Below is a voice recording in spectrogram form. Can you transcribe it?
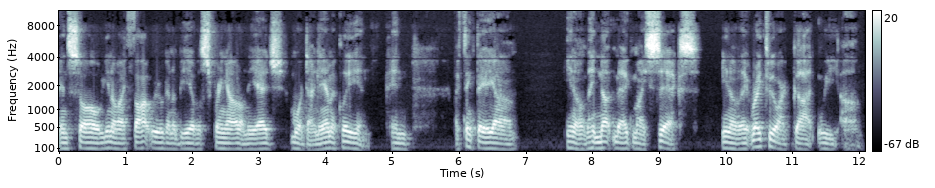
and so, you know, I thought we were going to be able to spring out on the edge more dynamically, and and I think they, um, you know, they nutmeg my six. You know, they right through our gut. We um,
